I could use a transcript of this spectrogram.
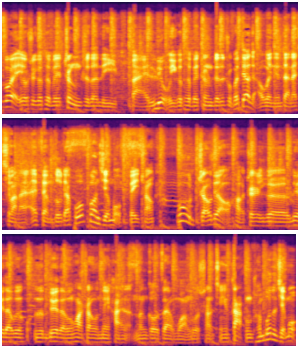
各位，又是一个特别正直的礼拜六，一个特别正直的主播调调为您带来喜马拉雅 FM 独家播放节目，非常不着调哈。这是一个略带文呃略带文化稍有内涵，能够在网络上进行大众传播的节目。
